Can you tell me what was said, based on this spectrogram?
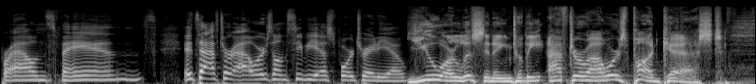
Browns fans. It's After Hours on CBS Sports Radio. You are listening to the After Hours Podcast.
